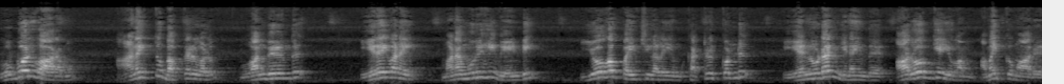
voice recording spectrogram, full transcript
ஒவ்வொரு வாரமும் அனைத்து பக்தர்களும் வந்திருந்து இறைவனை மனமுருகி வேண்டி யோக பயிற்சிகளையும் கற்றுக்கொண்டு என்னுடன் இணைந்து ஆரோக்கிய யுகம் அமைக்குமாறு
